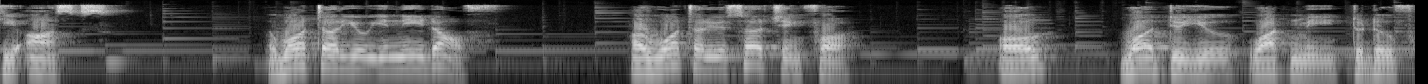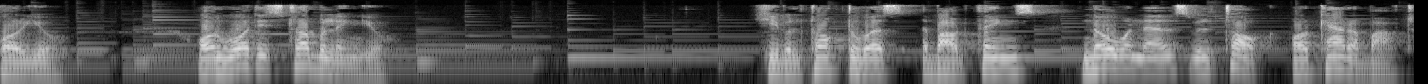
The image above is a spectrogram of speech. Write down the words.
He asks, What are you in need of? Or what are you searching for? Or what do you want me to do for you? Or what is troubling you? He will talk to us about things no one else will talk or care about.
